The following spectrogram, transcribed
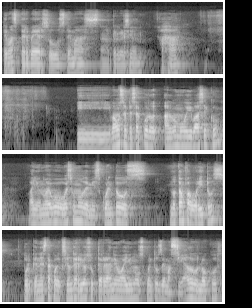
temas perversos temas ah perversión. Ajá y vamos a empezar por algo muy básico. Año Nuevo es uno de mis cuentos no tan favoritos, porque en esta colección de Río Subterráneo hay unos cuentos demasiado locos,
